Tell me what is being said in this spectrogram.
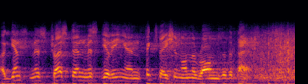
against mistrust and misgiving and fixation on the wrongs of the past?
